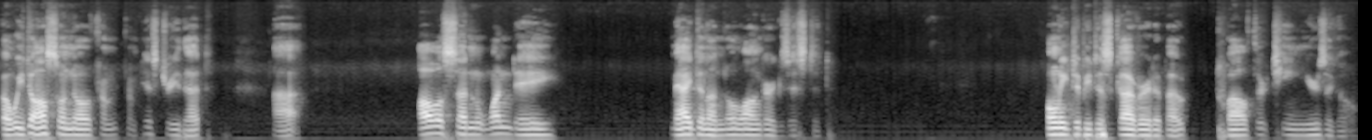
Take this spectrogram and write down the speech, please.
But we also know from, from history that uh, all of a sudden, one day, Magdala no longer existed, only to be discovered about 12, 13 years ago.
